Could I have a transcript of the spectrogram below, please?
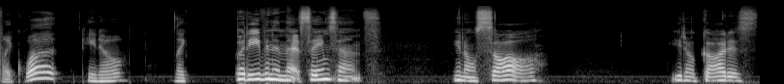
like what you know like But even in that same sense, you know, Saul, you know, God is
